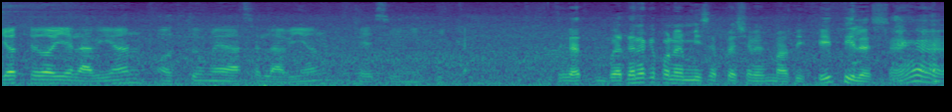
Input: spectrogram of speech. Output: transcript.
yo te doy el avión o tú me das el avión, ¿qué significa? Voy a tener que poner mis expresiones más difíciles, ¿eh?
